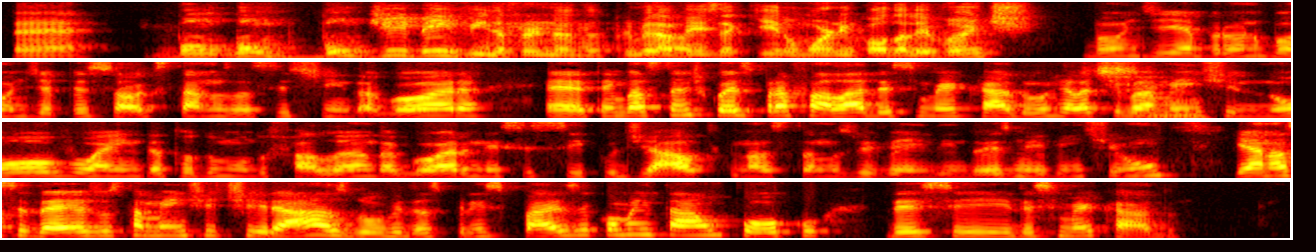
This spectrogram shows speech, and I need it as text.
é, Bom, bom, bom dia e bem-vinda, Fernanda. Primeira vez aqui no Morning Call da Levante. Bom dia, Bruno. Bom dia, pessoal que está nos assistindo agora. É, tem bastante coisa para falar desse mercado relativamente Sim. novo, ainda todo mundo falando agora nesse ciclo de alta que nós estamos vivendo em 2021. E a nossa ideia é justamente tirar as dúvidas principais e comentar um pouco desse, desse mercado.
